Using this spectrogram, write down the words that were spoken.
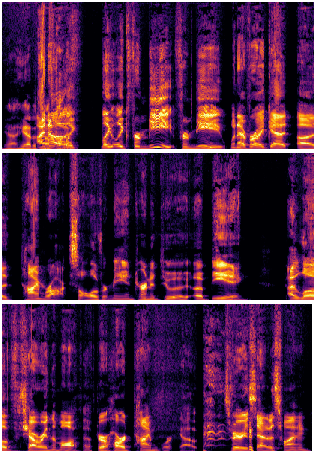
Yeah, he had a tough I know, life. like like like for me, for me, whenever I get uh time rocks all over me and turn into a, a being, I love showering them off after a hard time workout. It's very satisfying.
